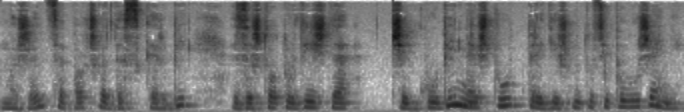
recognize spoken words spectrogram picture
Мъжът започва да скърби, защото вижда, че губи нещо от предишното си положение.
